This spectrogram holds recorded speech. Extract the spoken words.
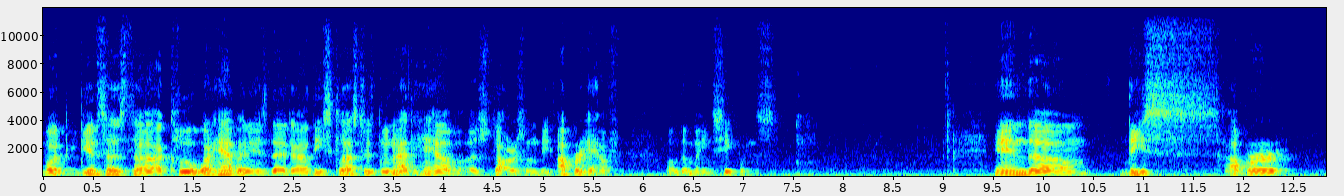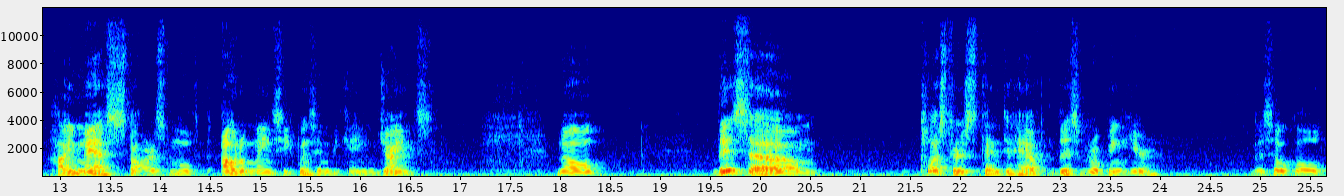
what gives us a clue of what happened is that uh, these clusters do not have uh, stars on the upper half of the main sequence. And um, these upper high mass stars moved out of main sequence and became giants. Now, this um, clusters tend to have this grouping here, the so-called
